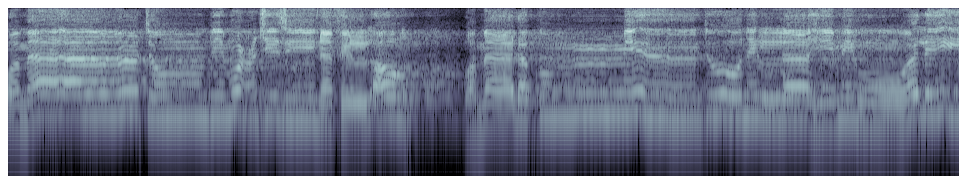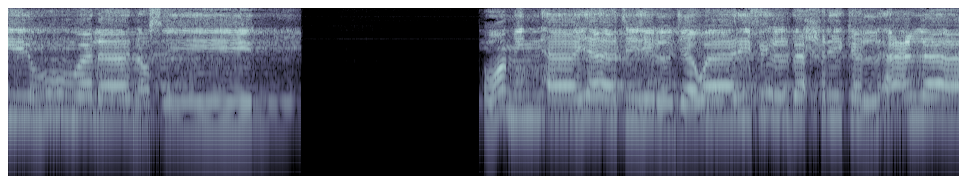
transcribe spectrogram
وما أنتم بمعجزين في الأرض وما لكم من دون الله من ولي ولا نصير. ومن آياته الجوار في البحر كالأعلام.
